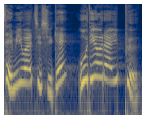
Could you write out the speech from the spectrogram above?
재미와 지식의 오디오 라이프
